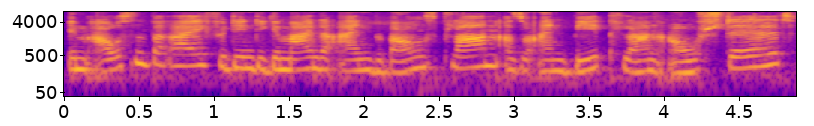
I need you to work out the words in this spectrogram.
im Außenbereich, für den die Gemeinde einen Bebauungsplan, also einen B-Plan aufstellt.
